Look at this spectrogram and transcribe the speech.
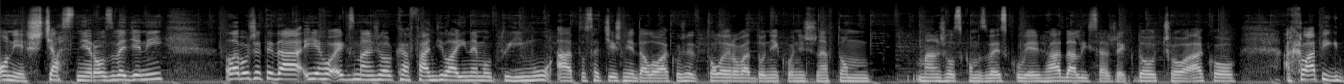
on je šťastne rozvedený. Lebo že teda jeho ex-manželka fandila inému týmu a to sa tiež nedalo akože tolerovať do nekonečna v tom manželskom zväzku, vieš, hádali sa, že kto, čo, ako. A chlapík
